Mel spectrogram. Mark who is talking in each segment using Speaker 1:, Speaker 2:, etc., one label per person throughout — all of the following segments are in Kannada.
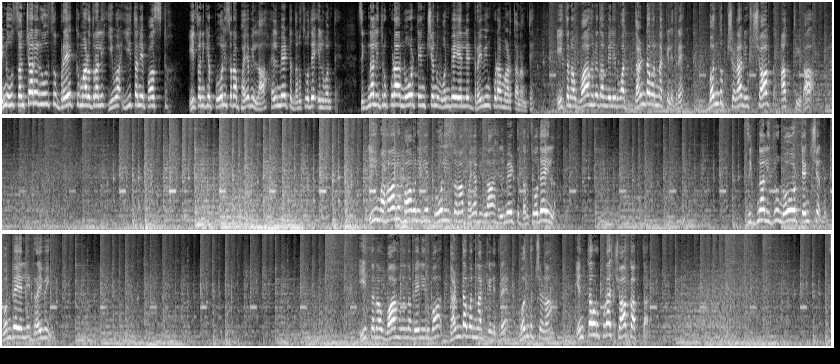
Speaker 1: ಇನ್ನು ಸಂಚಾರಿ ರೂಲ್ಸ್ ಬ್ರೇಕ್ ಮಾಡೋದ್ರಲ್ಲಿ ಇವ ಈತನೇ ಫಸ್ಟ್ ಈತನಿಗೆ ಪೊಲೀಸರ ಭಯವಿಲ್ಲ, ಹೆಲ್ಮೆಟ್ ಧರಿಸೋದೇ ಇಲ್ವಂತೆ. ಸಿಗ್ನಲ್ ಇದ್ರೂ ಕೂಡ ನೋ ಟೆನ್ಷನ್ ಒನ್ ವೇಯಲ್ಲಿ ಡ್ರೈವಿಂಗ್ ಕೂಡ ಮಾಡ್ತಾನಂತೆ. ಈತನ ವಾಹನದ ಮೇಲಿರುವ ದಂಡವನ್ನ ಕೇಳಿದ್ರೆ ಒಂದು ಕ್ಷಣ ನೀವು ಶಾಕ್ ಆಗ್ತೀರಾ? ಈ ಮಹಾನುಭಾವನಿಗೆ ಪೊಲೀಸನ ಭಯವಿಲ್ಲ, ಹೆಲ್ಮೆಟ್ ಧರಿಸೋದೇ ಇಲ್ಲ. ಸಿಗ್ನಲ್ ಇದ್ರೂ ನೋ ಟೆನ್ಷನ್ ಒನ್ ವೇಯಲ್ಲಿ ಡ್ರೈವಿಂಗ್. ಈತನ ವಾಹನದ ಮೇಲಿರುವ ದಂಡವನ್ನ ಕೇಳಿದ್ರೆ ಒಂದು ಕ್ಷಣ ಎಂಥವರು ಕೂಡ ಶಾಕ್ ಆಗ್ತಾರೆ.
